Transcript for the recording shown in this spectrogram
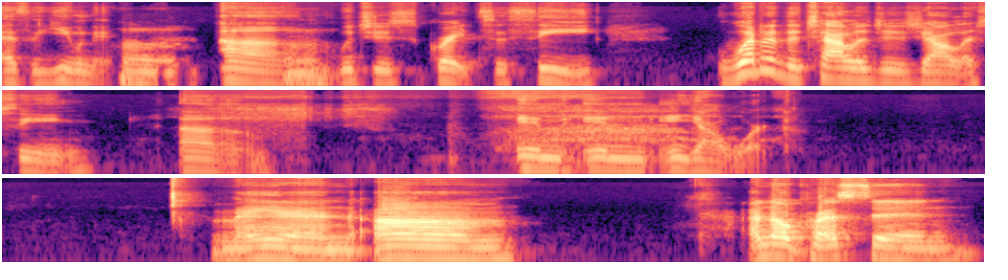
as a unit, mm-hmm. um, mm-hmm. which is great to see. What are the challenges y'all are seeing um, in in in y'all work? Man, um, I know Preston.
